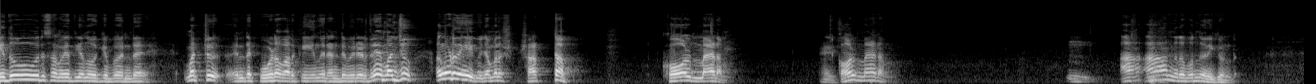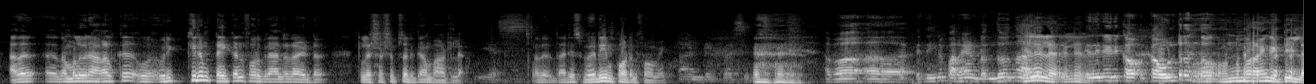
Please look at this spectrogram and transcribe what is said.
ഏതോ ഒരു സമയത്ത് ഞാൻ നോക്കിയപ്പോൾ എന്റെ മറ്റു എന്റെ കൂടെ വർക്ക് ചെയ്യുന്ന രണ്ടുപേരും എടുത്ത് ഏ മഞ്ജു അങ്ങോട്ട് നീങ്ങിക്കും. ഞാൻ പറഞ്ഞു shut up call madam call madam. ആ ആ നിർബന്ധം എനിക്കുണ്ട്. അത് നമ്മൾ ഒരാൾക്ക് ഒരിക്കലും ടേക്കൺ ഫോർ ഗ്രാൻഡഡ് ആയിട്ട് റിലേഷൻഷിപ്സ് എടുക്കാൻ പാടില്ല. That is very important for me 100%. അപ്പൊ എന്തെങ്കിലും പറയാനുണ്ടോ? എന്തോ. കൗണ്ടർ എന്തോ? ഒന്നും പറയാൻ കിട്ടിയില്ല.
